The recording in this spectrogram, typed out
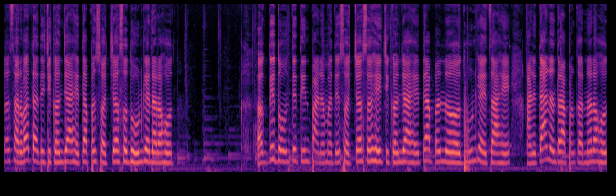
तर सर्वात आधी चिकन जे आहे ते आपण स्वच्छ असं धुवून घेणार आहोत. अगदी दोन ते तीन पाण्यामध्ये स्वच्छ असं हे चिकन जे आहे ते आपण धुवून घ्यायचं आहे. आणि त्यानंतर आपण करणार आहोत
